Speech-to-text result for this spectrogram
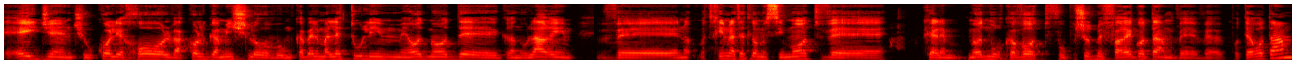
אייג'נט שהוא כל יכול והכל גמיש לו והוא מקבל מלא טולים מאוד מאוד אה, גרנולריים ומתחילים לתת לו משימות וכאלה מאוד מורכבות והוא פשוט מפרק אותם ופותר אותם.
